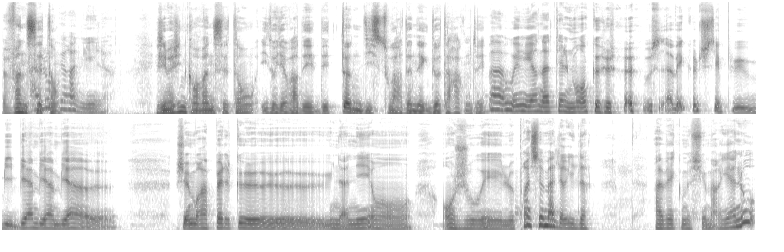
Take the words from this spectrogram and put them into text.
à 27 ans. l'Opéra de Lille. J'imagine qu'en 27 ans, il doit y avoir des, des tonnes d'histoires, d'anecdotes à raconter. Bah oui, il y en a tellement que je, vous savez que je sais plus bi- bien, bien, bien. euh. je me rappelle que euh, une année, on, on jouait Le Prince de Madrid avec Monsieur Mariano.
